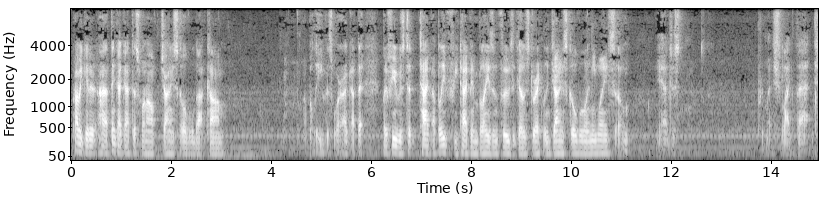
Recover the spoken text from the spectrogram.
Probably get it, I think I got this one off johnnyscoville.com. Believe is where I got that. But if you was to type, I believe if you type in Blazing Foods, it goes directly to Johnny Scoville anyway. So, yeah, just pretty much like that.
